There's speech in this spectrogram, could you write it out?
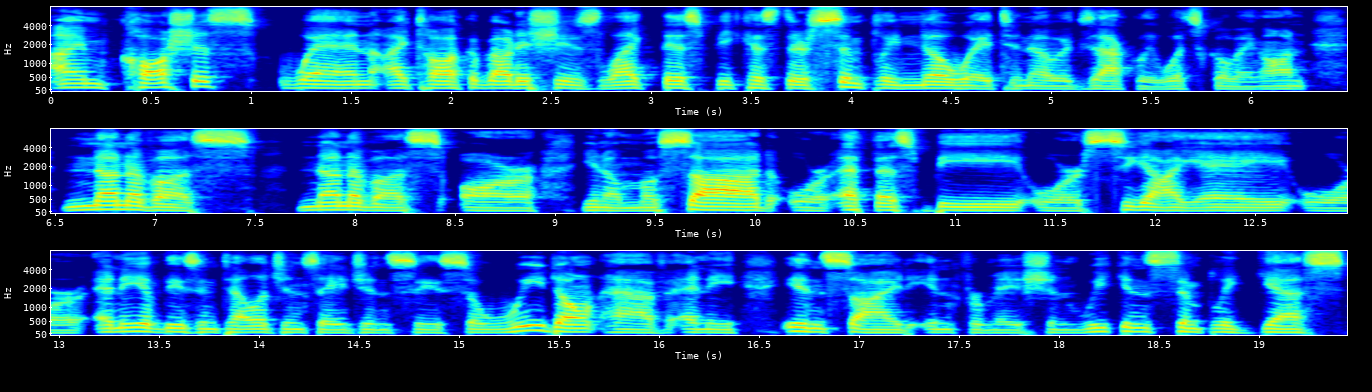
I'm cautious when I talk about issues like this because there's simply no way to know exactly what's going on. None of us none of us are, you know, Mossad or FSB or CIA or any of these intelligence agencies. So we don't have any inside information. We can simply guess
